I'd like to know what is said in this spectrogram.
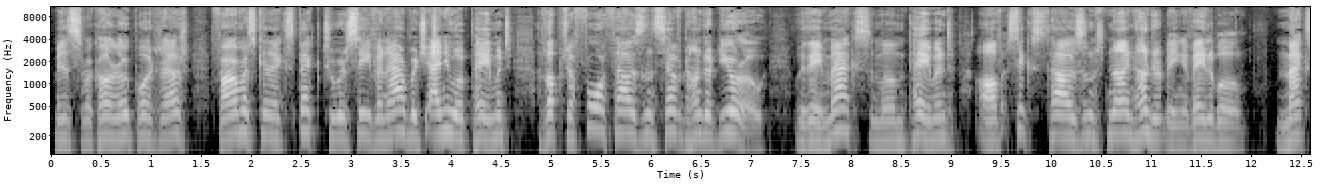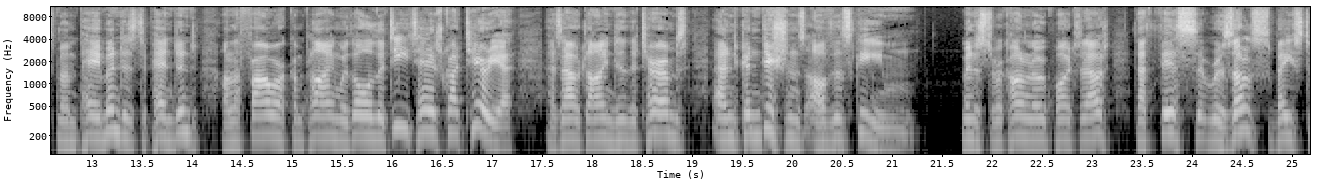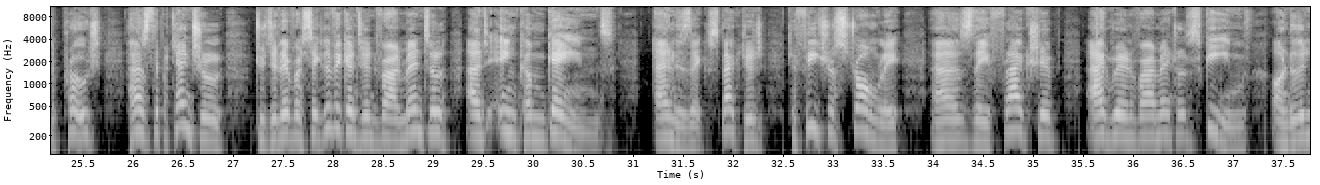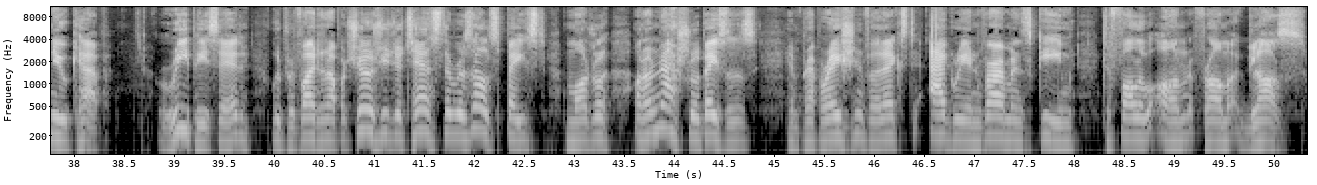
Minister McConalogue pointed out farmers can expect to receive an average annual payment of up to €4,700 Euro, with a maximum payment of €6,900 being available. Maximum payment is dependent on a farmer complying with all the detailed criteria as outlined in the terms and conditions of the scheme. Minister McConalogue pointed out that this results based approach has the potential to deliver significant environmental and income gains and is expected to feature strongly as the flagship agri environmental scheme under the new cap. REAP, he said, would provide an opportunity to test the results based model on a national basis in preparation for the next agri environment scheme to follow on from GLAS.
